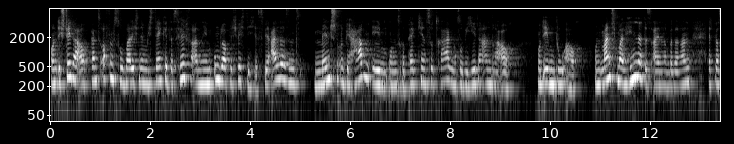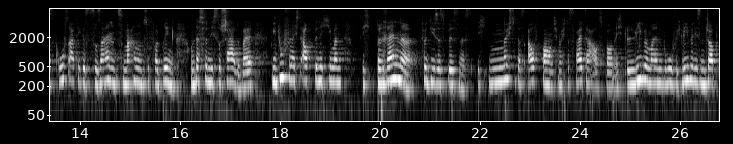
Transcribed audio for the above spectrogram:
Und ich stehe da auch ganz offen zu, weil ich nämlich denke, dass Hilfe annehmen unglaublich wichtig ist. Wir alle sind Menschen und wir haben eben unsere Päckchen zu tragen, so wie jeder andere auch. Und eben du auch. Und manchmal hindert es einen aber daran, etwas Großartiges zu sein und zu machen und zu vollbringen. Und das finde ich so schade, weil wie du vielleicht auch bin ich jemand, ich brenne für dieses Business. Ich möchte das aufbauen, ich möchte es weiter ausbauen. Ich liebe meinen Beruf, ich liebe diesen Job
